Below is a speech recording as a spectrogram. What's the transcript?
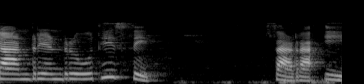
การเรียนรู้ที่ 10 สาระอี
